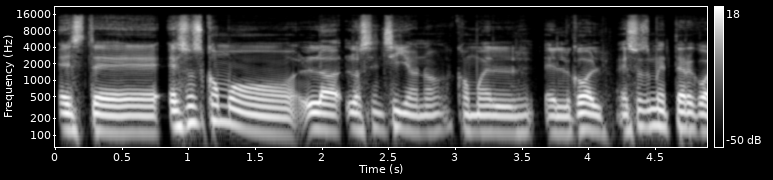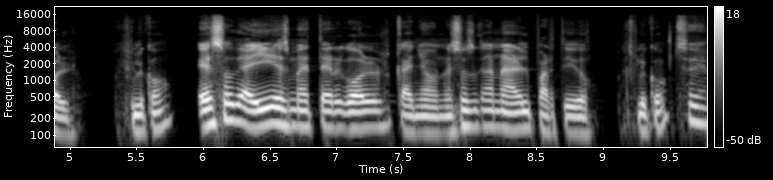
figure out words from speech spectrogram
este, eso es como lo, lo sencillo, ¿no? Como el, el gol. Eso es meter gol. ¿Me explico? Eso de ahí es meter gol cañón. Eso es ganar el partido. ¿Me explico? Sí.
